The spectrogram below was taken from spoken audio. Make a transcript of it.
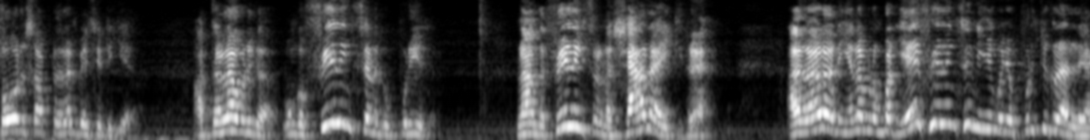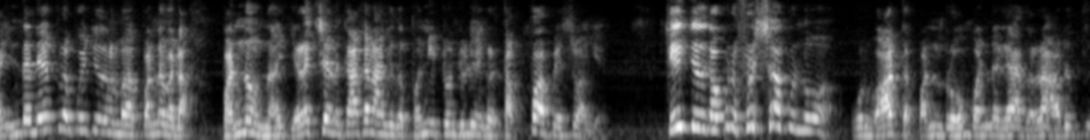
சோறு சாப்பிட்டதெல்லாம் பேசிட்டீங்க அதெல்லாம் விடுங்க. உங்கள் ஃபீலிங்ஸ் எனக்கு புரியுது. நான் அந்த ஃபீலிங்ஸில் நான் ஷேர் ஆகிக்கிறேன் அதனால் நீங்கள் என்ன பண்ண பட் ஏன் ஃபீலிங்ஸை நீங்கள் கொஞ்சம் புரிஞ்சுக்கலாம் இல்லையா? இந்த நேரத்தில் போயிட்டு இதை நம்ம பண்ண வேண்டாம். பண்ணோம்னா எலெக்ஷனுக்காக நாங்கள் இதை பண்ணிட்டோம்னு சொல்லி எங்களை தப்பாக பேசுவாங்க. ஜெயித்ததுக்கப்புறம் ஃப்ரெஷ்ஷாக பண்ணுவோம். ஒரு வார்த்தை பண்ணுறோம் பண்ணலை. அதெல்லாம் அடுத்து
